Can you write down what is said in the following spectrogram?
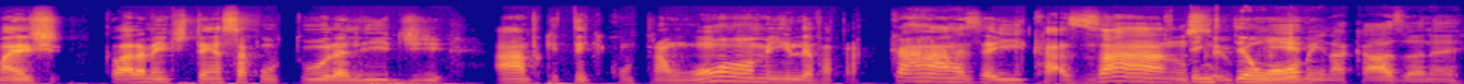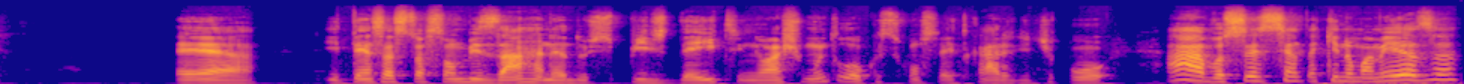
Mas claramente tem essa cultura ali de. Ah, porque tem que encontrar um homem, levar pra casa e casar, não Tem sei que ter um homem na casa, né? É. E tem essa situação bizarra, né, do speed dating. Eu acho muito louco esse conceito, cara, de tipo, ah, você senta aqui numa mesa,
